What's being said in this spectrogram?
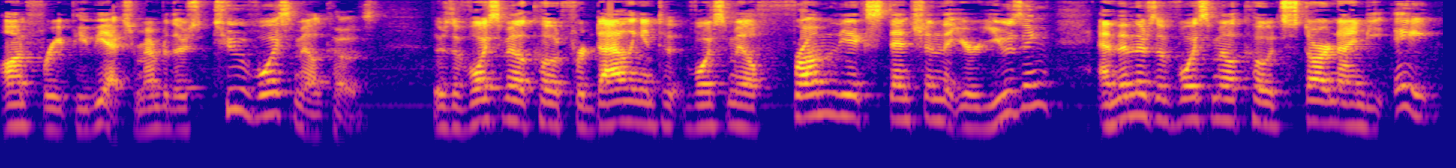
on FreePBX. Remember, there's two voicemail codes. There's a voicemail code for dialing into voicemail from the extension that you're using, and then there's a voicemail code star 98,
